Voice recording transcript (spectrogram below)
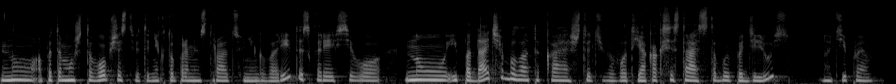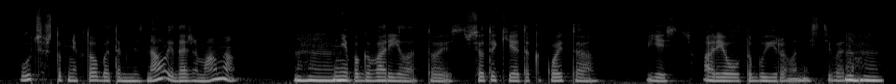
Ну, а потому что в обществе-то никто про менструацию не говорит, и, скорее всего, ну, и подача была такая, что, типа, вот я как сестра с тобой поделюсь, ну, типа, лучше, чтобы никто об этом не знал, и даже мама угу. не поговорила. То есть все таки это какой-то есть ореол табуированности в этом. Угу.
